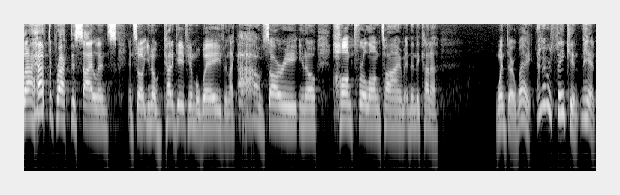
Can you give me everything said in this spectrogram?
but I have to practice silence. And so, you know, kind of gave him a wave and like, ah, I'm sorry, you know, honked for a long time. And then they kind of went their way. I remember thinking, man,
